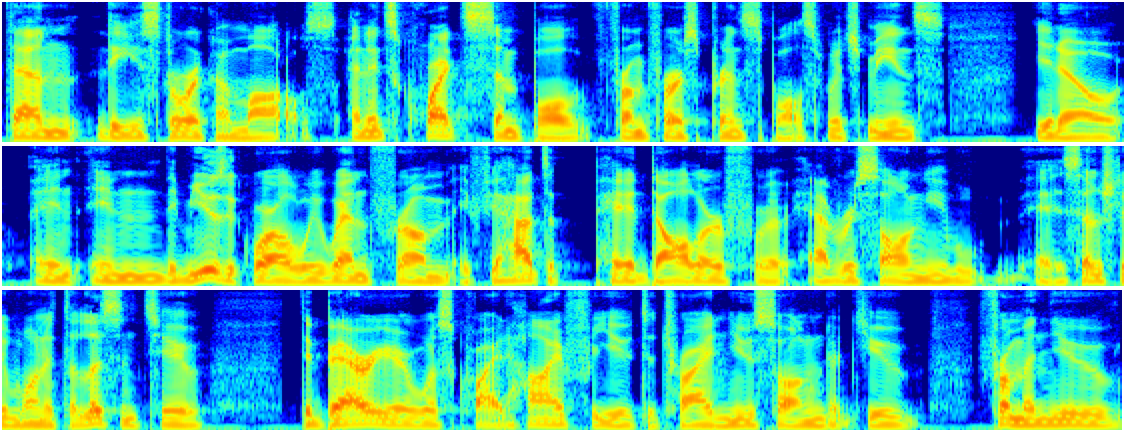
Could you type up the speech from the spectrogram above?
than the historical models. And it's quite simple from first principles, which means, you know, in, in the music world, we went from if you had to pay a dollar for every song you essentially wanted to listen to, the barrier was quite high for you to try a new song that you from a new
